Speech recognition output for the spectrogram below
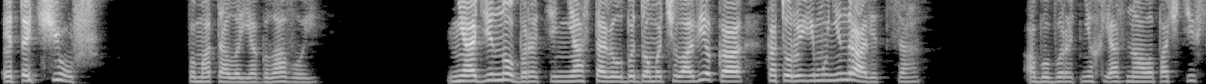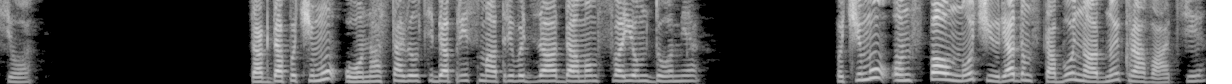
Это чушь, помотала я головой. Ни один оборотень не оставил бы дома человека, который ему не нравится. Об оборотнях я знала почти все. Тогда почему он оставил тебя присматривать за Адамом в своем доме? Почему он спал ночью рядом с тобой на одной кровати?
